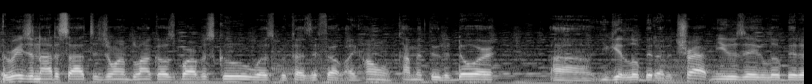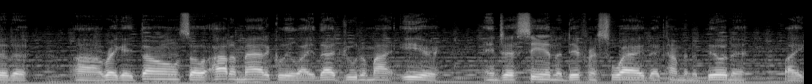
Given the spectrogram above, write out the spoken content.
The reason I decided to join Blanco's Barber School was because it felt like home. Coming through the door, uh, you get a little bit of the trap music, a little bit of the uh, reggaeton, so automatically like that drew to my ear and just seeing the different swag that come in the building, like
